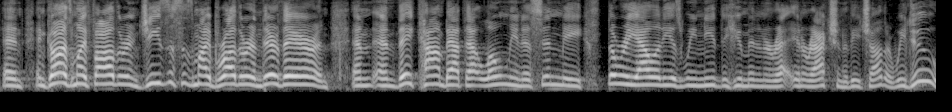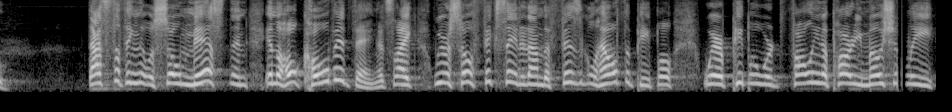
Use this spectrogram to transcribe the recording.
and, and God's my father, and Jesus is my brother, and they're there, and, and, and they combat that loneliness in me, the reality is we need the human intera- interaction of each other. We do. That's the thing that was so missed in, in the whole COVID thing. It's like we were so fixated on the physical health of people where people were falling apart emotionally,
